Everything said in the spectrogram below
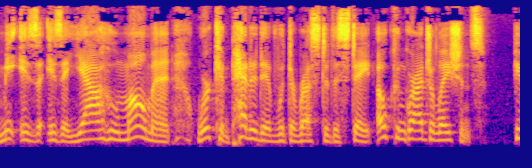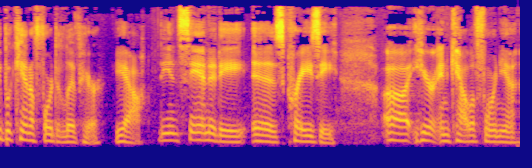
is, is, a Yahoo moment. We're competitive with the rest of the state. Oh, congratulations. People can't afford to live here. Yeah. The insanity is crazy uh, here in California.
